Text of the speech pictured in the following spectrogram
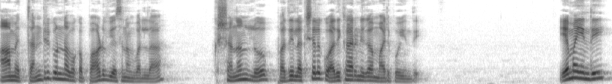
ఆమె తండ్రికున్న ఒక పాడు వ్యసనం వల్ల క్షణంలో పది లక్షలకు అధికారినిగా మారిపోయింది. ఏమైంది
